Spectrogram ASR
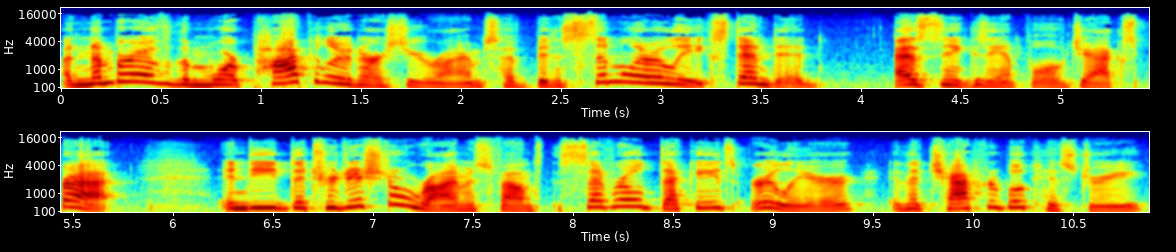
A number of the more popular nursery rhymes have been similarly extended, as an example of Jack Sprat. Indeed, the traditional rhyme is found several decades earlier in the chapter book history,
